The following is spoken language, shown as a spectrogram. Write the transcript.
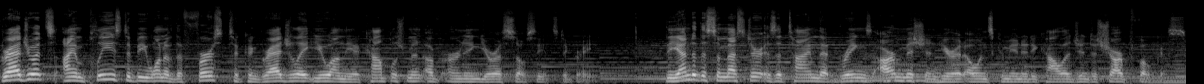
Graduates, I am pleased to be one of the first to congratulate you on the accomplishment of earning your associate's degree. The end of the semester is a time that brings our mission here at Owens Community College into sharp focus.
